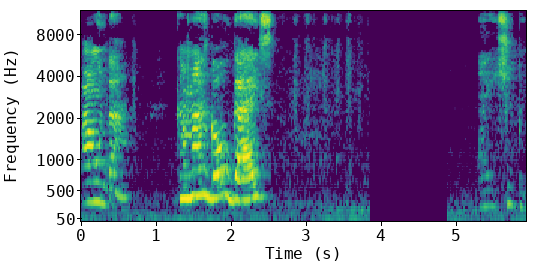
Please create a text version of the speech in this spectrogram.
I'm done. Come on, go, guys. I'm sleeping.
